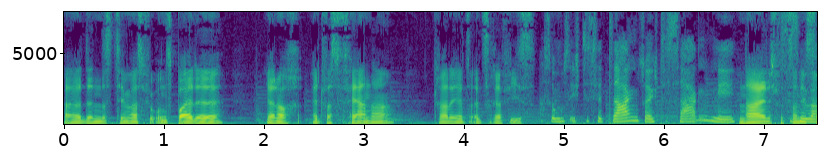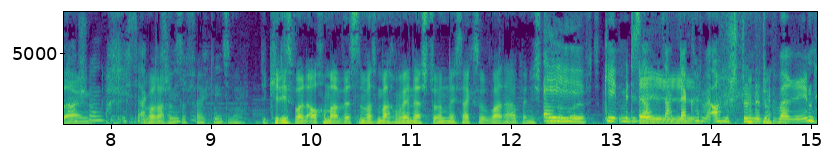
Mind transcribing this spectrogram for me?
Äh, denn das Thema ist für uns beide ja noch etwas ferner, gerade jetzt als Refis. Achso, muss ich das jetzt sagen? Soll ich das sagen? Nee. Nein, ich würde es noch nicht sagen. Ach, sag Überraschungseffekt nicht, und so. Die Kiddies wollen auch immer wissen, was machen wir in der Stunde. Ich sag so, warte ab, wenn die Stunde Ey, läuft. geht mir das auf den Sack, da Ey. können wir auch eine Stunde drüber reden.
